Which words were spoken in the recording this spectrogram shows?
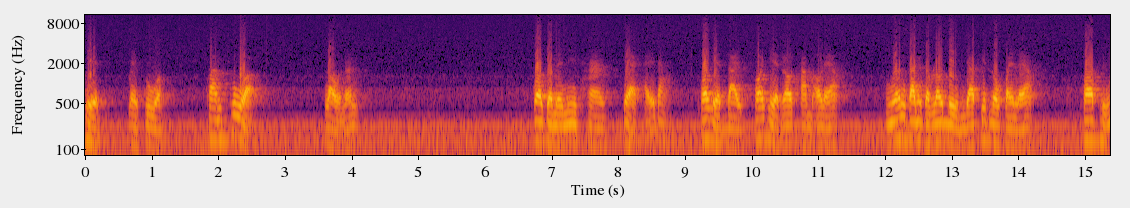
เหตุไม่กลัว ความชั่วเหล่านั้น ก็จะไม่มีทางแก้ไขได้ เพราะเหตุใด เพราะเหตุเราทำเอาแล้ว เหมือนกันกับเราดื่มยาพิษลงไปแล้ว พอถึง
